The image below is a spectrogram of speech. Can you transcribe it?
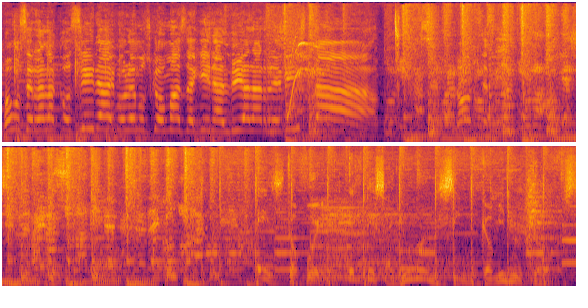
Vamos a cerrar la cocina y volvemos con más de aquí en Al Día la Revista. No te Esto fue el desayuno en 5 minutos.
